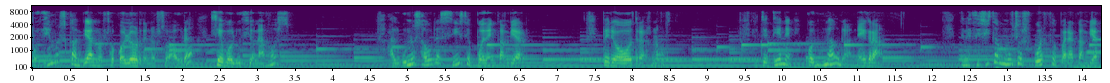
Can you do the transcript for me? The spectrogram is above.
¿Podemos cambiar nuestro color de nuestro aura si evolucionamos? Algunos auras sí se pueden cambiar, pero otras no. El que tiene con un aura negra necesita mucho esfuerzo para cambiar,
